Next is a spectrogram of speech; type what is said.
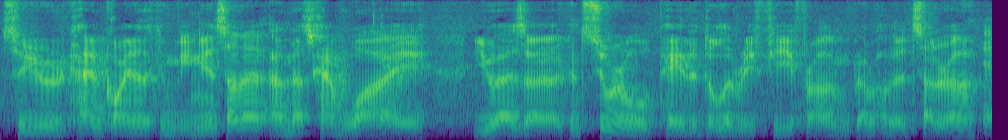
So you're kind of going to the convenience of it, and that's kind of why you as a consumer will pay the delivery fee from Grubhub, etc. Yeah.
